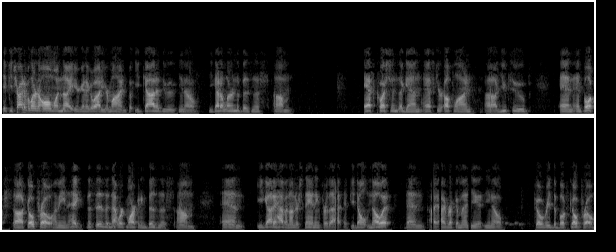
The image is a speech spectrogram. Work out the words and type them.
if you try to learn it all in one night, you're going to go out of your mind. But you got to do, you know, you got to learn the business. Um, ask questions again. Ask your upline, uh, YouTube, and and books. Uh, GoPro. I mean, hey, this is a network marketing business, um, and you got to have an understanding for that. If you don't know it, then I, I recommend you, you know, go read the book GoPro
